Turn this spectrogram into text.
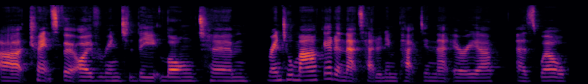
uh, transfer over into the long-term rental market, and that's had an impact in that area as well.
